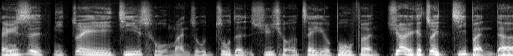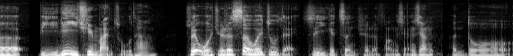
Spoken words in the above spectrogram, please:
等于是你最基础满足住的需求这一个部分，需要一个最基本的比例去满足它。所以我觉得社会住宅是一个正确的方向。像很多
